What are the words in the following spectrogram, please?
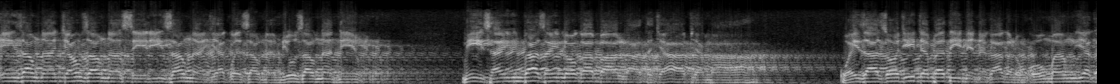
အိမ်ဆောင်နာကျောင်းဆောင်နာစေရီဆောင်နာရက်ွယ်ဆောင်နာမျိုးဆောင်နာနှင့်မိဆိုင်ဘာဆိုင်လောကပါလာတကြပြမ ဝိဇာဇောကြီးတပတိနှင့်နဂါကလုံးဂုံမံယက္ခ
